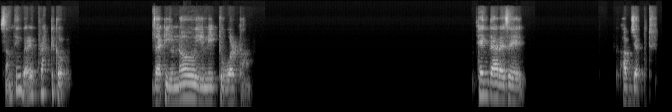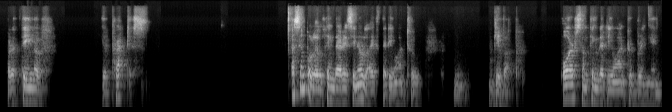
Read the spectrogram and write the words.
something very practical that you know you need to work on. Take that as a object or a thing of your practice. A simple little thing that is in your life that you want to give up, or something that you want to bring in.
